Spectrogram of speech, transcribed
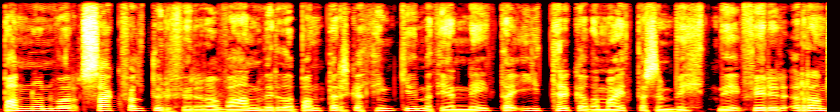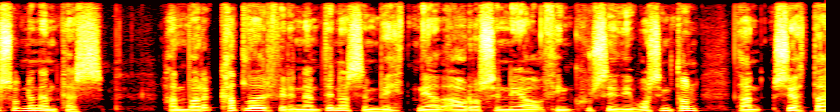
Bannon var sakveldur fyrir að vanverða bandaríska þingið með því að neyta ítrekkað að mæta sem vittni fyrir rannsóknanemnd þess. Hann var kallaður fyrir nefndina sem vittni að árásinni á þinghúsið í Washington þann 7.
